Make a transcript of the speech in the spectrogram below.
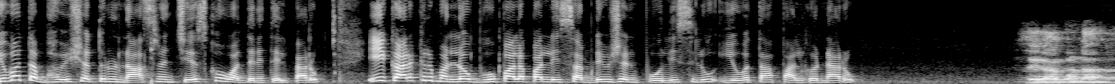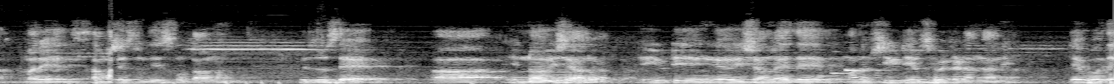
యువత భవిష్యత్తును నాశనం చేసుకోవద్దని తెలిపారు. ఈ కార్యక్రమంలో భూపాలపల్లి సబ్ డివిజన్ పోలీసులు యువత పాల్గొన్నారు. కాకుండా మరి సమావేశం తీసుకుంటా ఉన్నాం. మీరు చూస్తే ఎన్నో విషయాలు యూటీజింగ్ విషయంలో అయితే మనం సీటీఎంస్ పెట్టడం కానీ లేకపోతే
